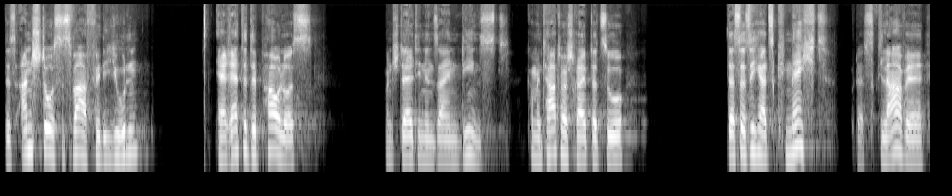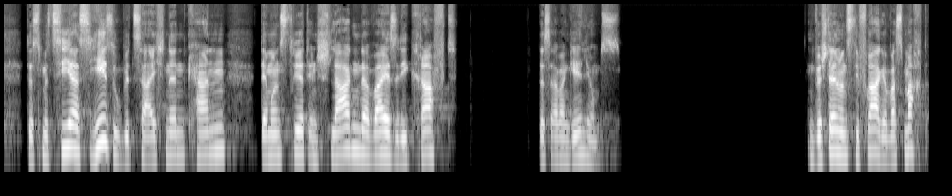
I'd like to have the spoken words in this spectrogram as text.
des Anstoßes war für die Juden, er rettete Paulus und stellt ihn in seinen Dienst. Kommentator schreibt dazu, dass er sich als Knecht oder Sklave des Messias Jesu bezeichnen kann, demonstriert in schlagender Weise die Kraft des Evangeliums. Und wir stellen uns die Frage, was macht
